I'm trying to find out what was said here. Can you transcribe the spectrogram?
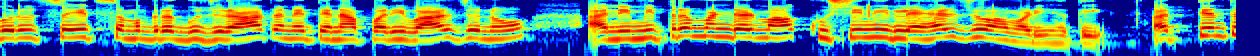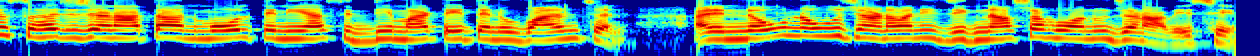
ભરૂચ સહિત સમગ્ર ગુજરાત અને તેના પરિવારજનો અને મિત્ર મંડળમાં ખુશીની લહેર જોવા મળી હતી. અત્યંત સહજ જણાતા અનમોલ તેની આ સિદ્ધિ માટે તેનું વાંચન અને નવું નવું જાણવાની જિજ્ઞાસા હોવાનું જણાવે છે.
